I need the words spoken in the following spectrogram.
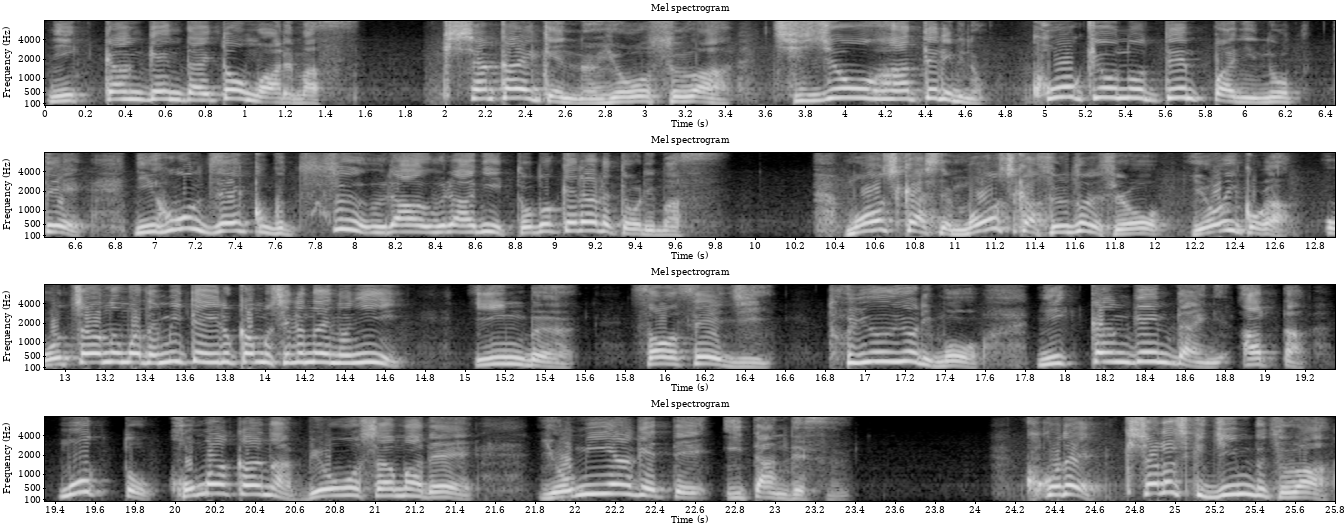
日韓現代と思われます。記者会見の様子は地上波テレビの公共の電波に乗って日本全国津々浦々に届けられております。もしかして、もしかするとですよ、良い子がお茶の間で見ているかもしれないのに、陰部、ソーセージというよりも、日韓現代にあったもっと細かな描写まで読み上げていたんです。ここで記者らしき人物は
